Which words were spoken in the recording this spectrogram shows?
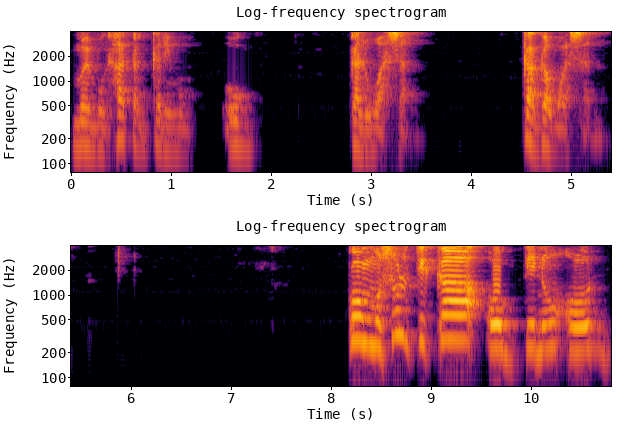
may maghatag kanimo og kaluwasan, kagawasan. Kung musulti ka og tinuod,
